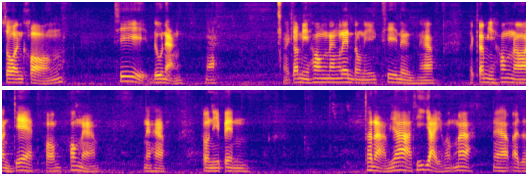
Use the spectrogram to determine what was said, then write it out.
โซนของที่ดูหนังนะแล้วก็มีห้องนั่งเล่นตรงนี้ที่หนึ่งนะครับ แล้วก็มีห้องนอนแยกพร้อมห้องน้ำนะครับตรงนี้เป็นสนามหญ้าที่ใหญ่มากๆนะครับ อาจจะ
